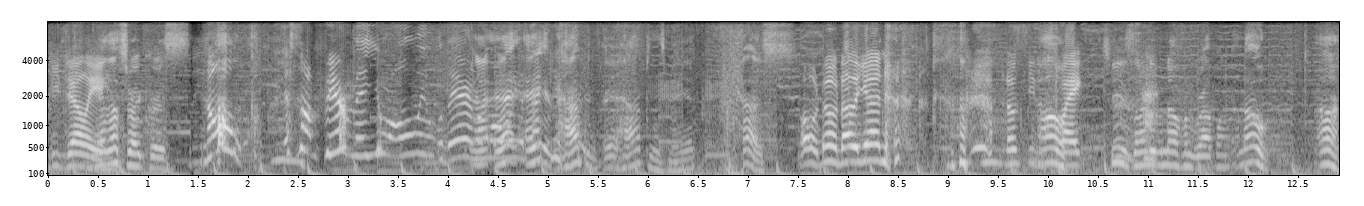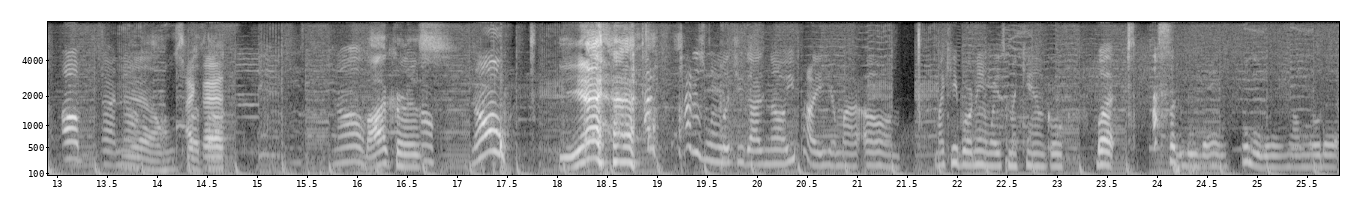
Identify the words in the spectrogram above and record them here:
Be jelly. Yeah, that's right, Chris. No, that's not fair, man. You were all the way over there, and I'm all the way Hey, it happens. It happens, man. Yes. Oh no, not again! I don't see the Oh, spike. jeez, I don't even know if I'm grappling. No. Uh, Oh, uh, no, yeah, that's I Chris. no, Bye, Chris. no. Yeah. I just want to let you guys know. You probably hear my um my keyboard anyway. It's mechanical, but I suck at this game. You didn't y'all know that.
